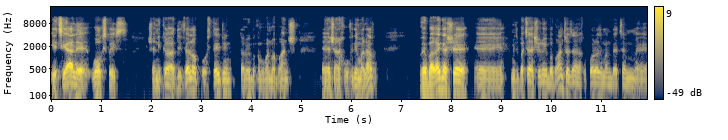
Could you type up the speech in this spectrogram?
יציאה ל-Workspace שנקרא Develop או Staging, תלוי כמובן בבראנץ' אה, שאנחנו עובדים עליו, וברגע שמתבצע שינוי בבראנץ' הזה, אנחנו כל הזמן בעצם אה,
